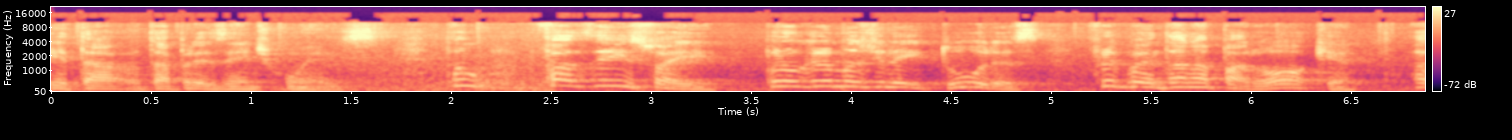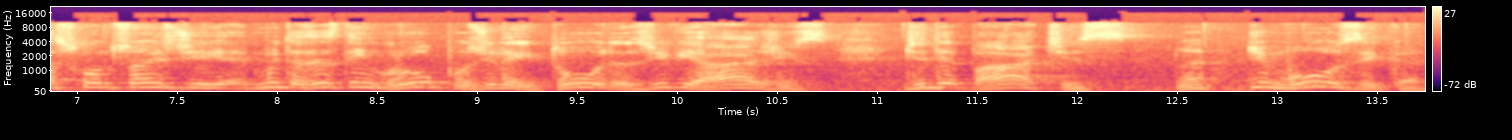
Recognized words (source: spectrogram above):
e estar tá, tá presente com eles. Então, fazer isso aí, programas de leituras, frequentar na paróquia, as condições de. Muitas vezes tem grupos de leituras, de viagens, de debates, né, de música.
